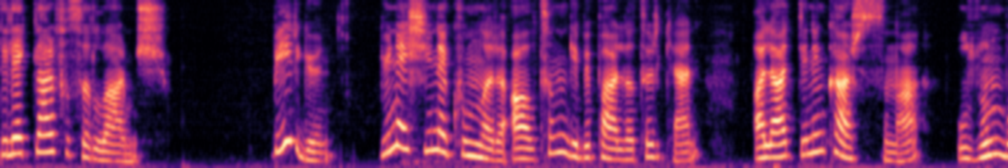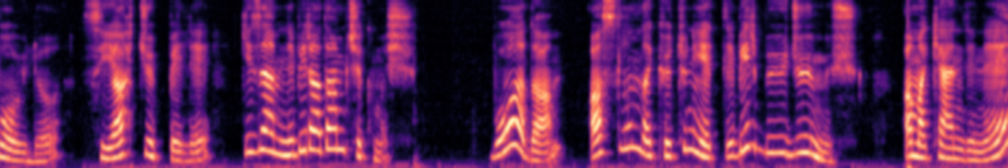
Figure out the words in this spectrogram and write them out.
dilekler fısıldarmış. Bir gün güneş yine kumları altın gibi parlatırken Alaaddin'in karşısına uzun boylu, siyah cübbeli, gizemli bir adam çıkmış. Bu adam aslında kötü niyetli bir büyücüymüş ama kendini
